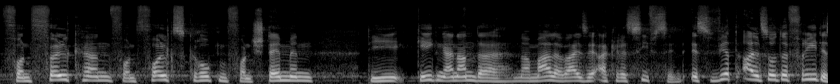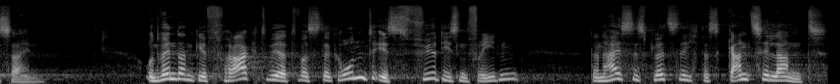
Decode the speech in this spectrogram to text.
von Völkern, von Volksgruppen, von Stämmen, die gegeneinander normalerweise aggressiv sind. Es wird also der Friede sein. Und wenn dann gefragt wird, was der Grund ist für diesen Frieden, dann heißt es plötzlich, das ganze Land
